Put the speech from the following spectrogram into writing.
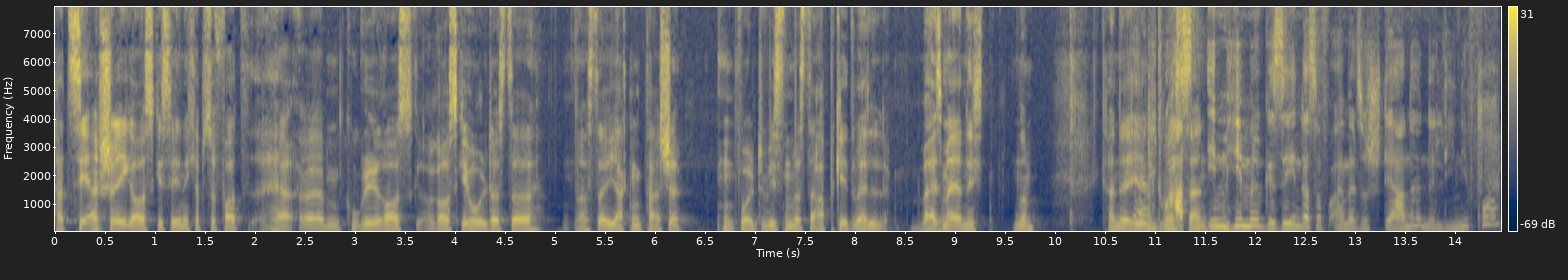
hat sehr schräg ausgesehen. Ich habe sofort Herr, ähm, Google raus, rausgeholt aus der, aus der Jackentasche und wollte wissen, was da abgeht, weil weiß man ja nicht. Ne? Kann ja, Du irgendwas hast sein. im Himmel gesehen, dass auf einmal so Sterne eine Linie formen?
